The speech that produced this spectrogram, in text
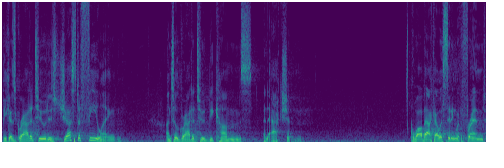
because gratitude is just a feeling until gratitude becomes an action. A while back, I was sitting with a friend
